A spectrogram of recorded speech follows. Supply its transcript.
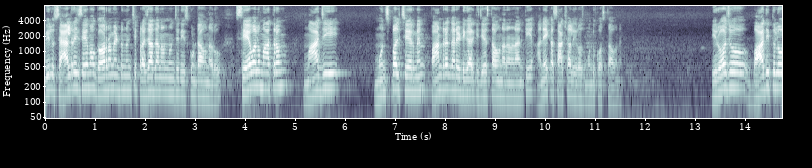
వీళ్ళు శాలరీస్ ఏమో గవర్నమెంట్ నుంచి ప్రజాధనం నుంచి తీసుకుంటా ఉన్నారు. సేవలు మాత్రం మాజీ మున్సిపల్ చైర్మన్ పాండురంగారెడ్డి గారికి చేస్తూ ఉన్నారు అనడానికి అనేక సాక్ష్యాలు ఈరోజు ముందుకు వస్తూ ఉన్నాయి. ఈరోజు బాధితులు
